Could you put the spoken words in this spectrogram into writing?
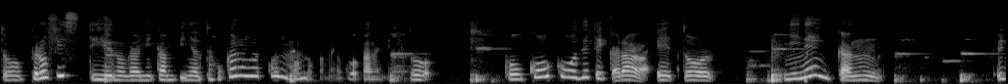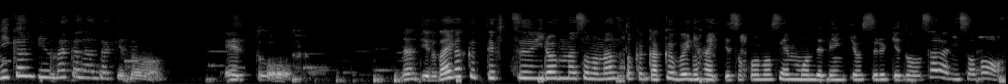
とプロフィスっていうのが二カンピにあって他の学校にもあるのかなよくわかんないんだけどこう高校出てからえっと2年間ウニカンピの中なんだけどえっとなんていうの大学って普通いろんなそのなんとか学部に入ってそこの専門で勉強するけどさらにその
